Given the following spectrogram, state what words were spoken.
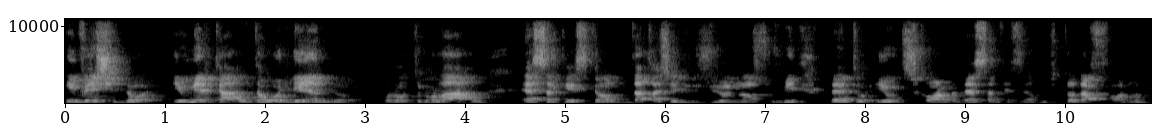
investidor. E o mercado está olhando, por outro lado, essa questão da taxa de juros não subir. Tanto eu discordo dessa visão. De toda forma,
